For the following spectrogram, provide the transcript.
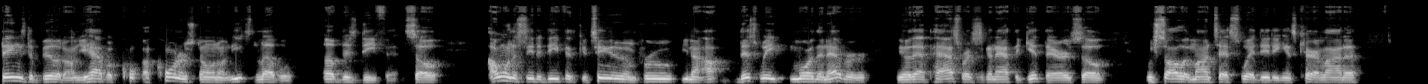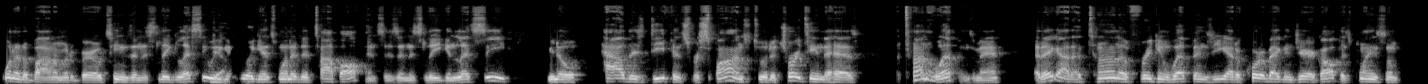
things to build on. You have a, a cornerstone on each level of this defense. So I want to see the defense continue to improve. You know, this week more than ever, you know, that pass rush is going to have to get there. So we saw what Montez Sweat did against Carolina. one of the bottom of the barrel teams in this league. Let's see what Yeah. he can do against one of the top offenses in this league, and let's see, you know, how this defense responds to a Detroit team that has a ton of weapons, man. And they got a ton of freaking weapons. You got a quarterback in Jared Goff that's playing some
